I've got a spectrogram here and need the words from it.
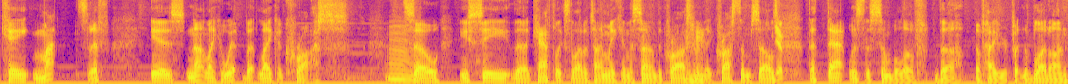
K matzlif, is not like a whip, but like a cross. Mm. So you see the Catholics a lot of time making the sign of the cross when mm-hmm. they cross themselves. Yep. That that was the symbol of the of how you're putting the blood on,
